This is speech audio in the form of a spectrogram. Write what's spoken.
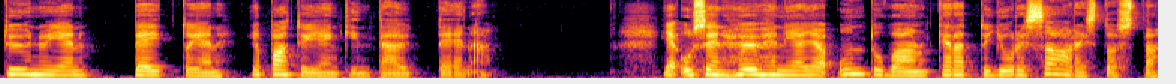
tyynyjen, peittojen ja patjojenkin täytteenä. Ja usein höyheniä ja untuvaa on kerätty juuri saaristosta,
